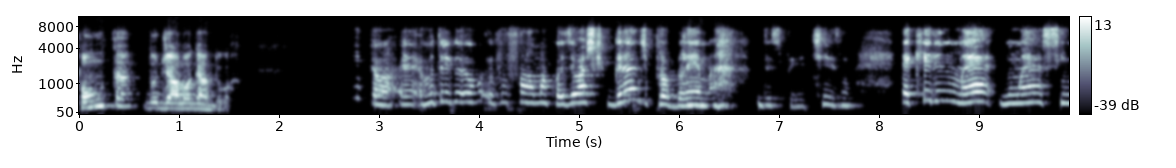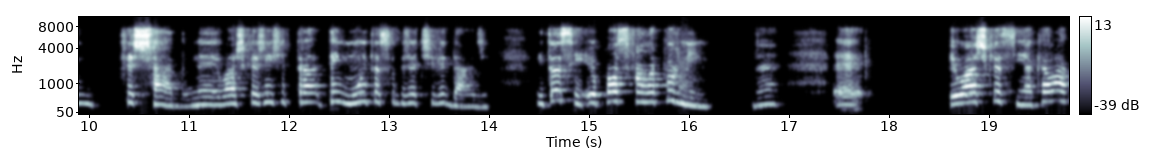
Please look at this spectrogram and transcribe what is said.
ponta do dialogador? Então, é, Rodrigo, eu, eu, vou falar uma coisa. Eu acho que o grande problema do espiritismo é que ele não é, não é assim fechado, né? Eu acho que a gente tem muita subjetividade. Então, assim, eu posso falar por mim, né? É, eu acho que, assim, aquela,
